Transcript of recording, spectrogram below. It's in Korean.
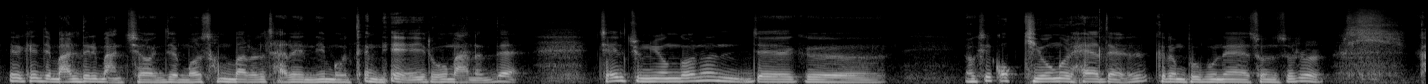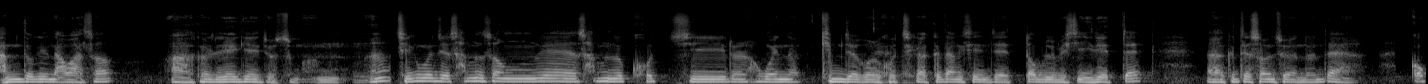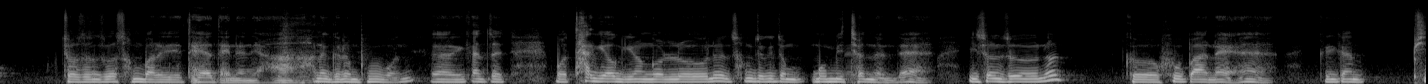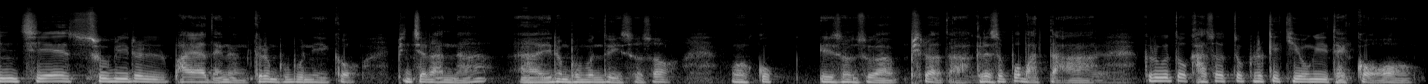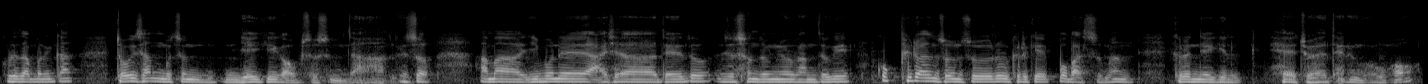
이렇게 이제 말들이 많죠. 이제 뭐 선발을 잘했니 못했니 이러고 많은데 제일 중요한 거는 이제 그 역시 꼭 기용을 해야 될 그런 부분의 선수를 감독이 나와서 아 그걸 얘기해 줬으면 어? 지금은 이제 삼성의 삼루 코치를 하고 있는 김재걸 코치가 그 당시 이제 WBC 1회 때 아, 그때 선수였는데 꼭 저 선수가 선발이 돼야 되느냐 하는 그런 부분 그러니까 이제 뭐 타격 이런 걸로는 성적이 좀 못 미쳤는데 이 선수는 그 후반에 그러니까 핀치의 수비를 봐야 되는 그런 부분이 있고 핀치를 안나 아, 이런 부분도 있어서 어, 꼭이 선수가 필요하다. 그래서 뽑았다. 그리고 또 가서 또 그렇게 기용이 됐고 그러다 보니까 더 이상 무슨 얘기가 없었습니다. 그래서 아마 이번에 아시아 대회도 이제 손정열 감독이 꼭 필요한 선수를 그렇게 뽑았으면 그런 얘기를 해줘야 되는 거고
